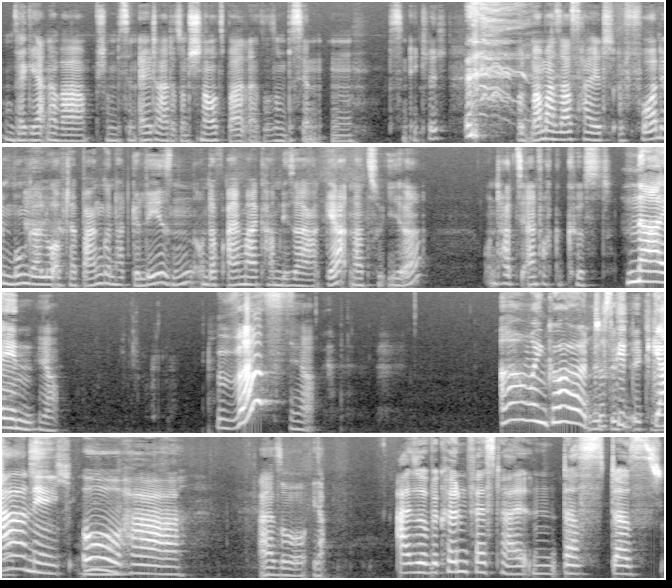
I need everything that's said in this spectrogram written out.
Und der Gärtner war schon ein bisschen älter, hatte so ein Schnauzbart, also so ein bisschen, ein hm, bisschen eklig. Und Mama saß halt vor dem Bungalow auf der Bank und hat gelesen. Und auf einmal kam dieser Gärtner zu ihr und hat sie einfach geküsst. Nein. Ja. Was? Ja. Oh mein Gott, Richtig das geht ekelhaft. gar nicht. Mhm. Oha. Also, ja. Also, wir können festhalten, dass das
